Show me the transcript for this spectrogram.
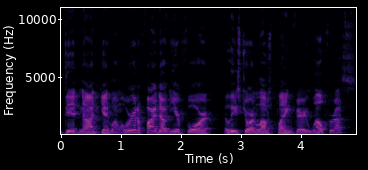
did not get one? Well, we're going to find out in year four. At least Jordan Love's playing very well for us.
